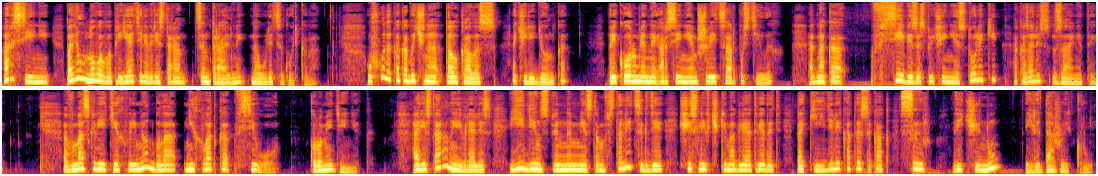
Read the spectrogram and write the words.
Арсений повел нового приятеля в ресторан «Центральный» на улице Горького. У входа, как обычно, толкалась очереденка. Прикормленный Арсением швейцар пустил их. Однако все без исключения столики оказались заняты. В Москве тех времен была нехватка всего, кроме денег. А рестораны являлись единственным местом в столице, где счастливчики могли отведать такие деликатесы, как сыр, ветчину или даже икру.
